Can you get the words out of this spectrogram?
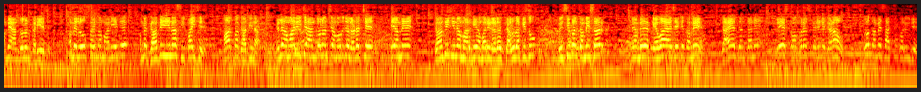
અમે આંદોલન કરીએ છીએ. અમે લોકશાહીમાં માનીએ છીએ, અમે ગાંધીજીના સિપાહી છે, મહાત્મા ગાંધીના. એટલે અમારી જે આંદોલન છે, અમારું જે લડત છે, એ અમે ગાંધીજીના માર્ગે અમારી લડત ચાલુ રાખીશું. મ્યુનિસિપલ કમિશનર ને અમે કહેવાયા છે કે તમે જાહેર જનતાને પ્રેસ કોન્ફરન્સ કરીને જણાવો. જો તમે સાચું કર્યું છે,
